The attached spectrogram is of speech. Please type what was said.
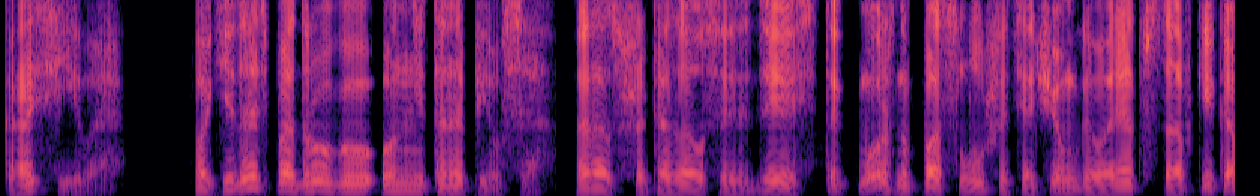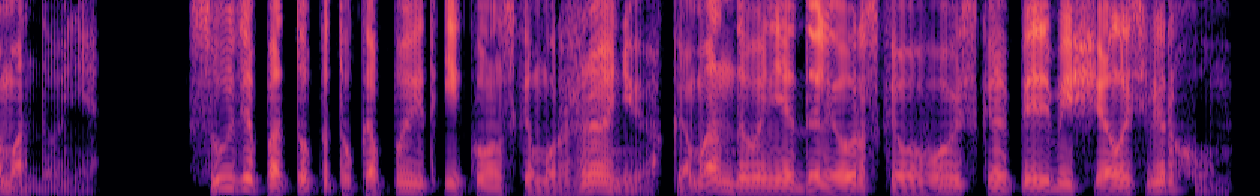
красивое. Покидать подругу он не торопился. Раз уж оказался здесь, так можно послушать, о чем говорят вставки командования. Судя по топоту копыт и конскому ржанию, командование Далиорского войска перемещалось верхом,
